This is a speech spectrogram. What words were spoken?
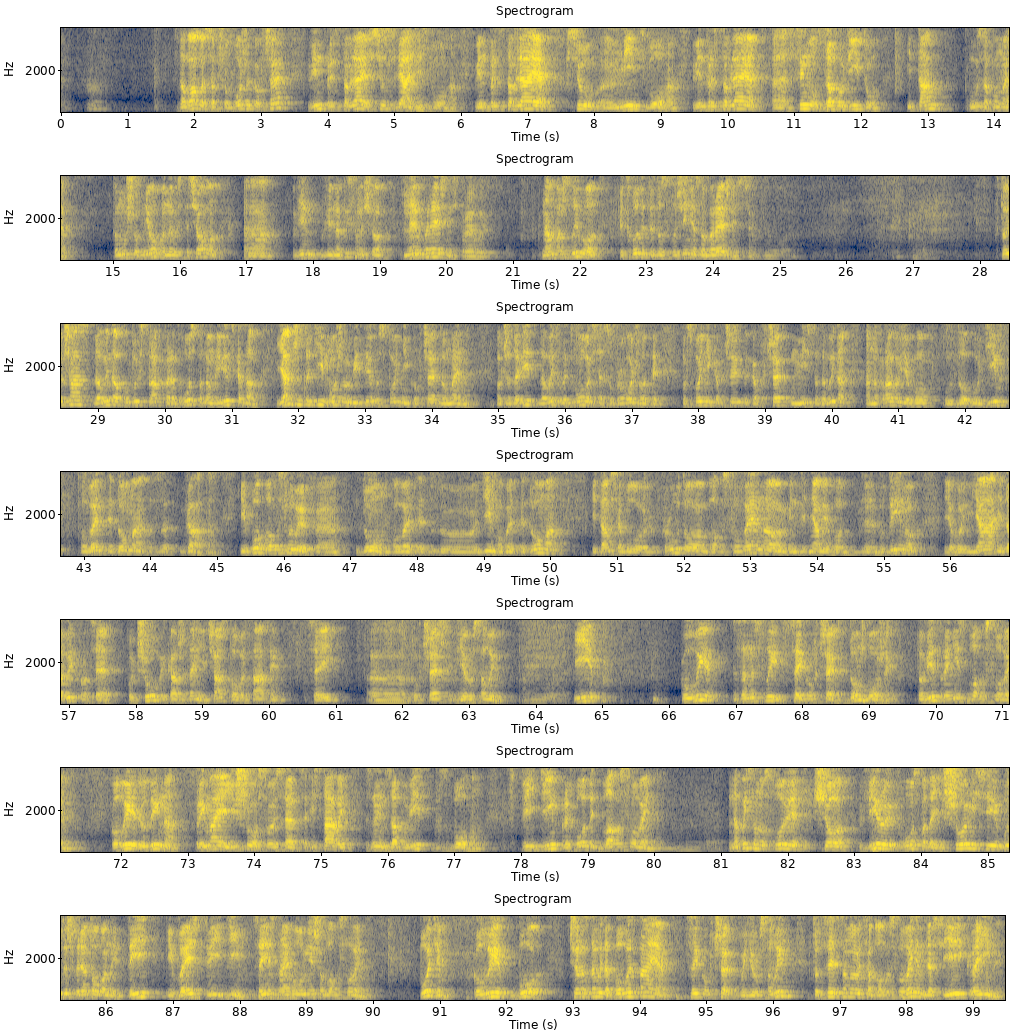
Здавалося б, що Божий ковчег він представляє всю святість Бога, він представляє всю е, міць Бога, він представляє е, символ заповіту. І там Уза помер. Тому що в нього не вистачало, е, він, він написано, що необережність проявив. Нам важливо підходити до служіння з обережністю. В той час Давида охопив страх перед Господом, і він сказав: Як же тоді може увійти Господній ковчег до мене? Отже, Давид, Давид відмовився супроводжувати Господній ковчег, у місто Давида, а направив його у, дім Овед Едома з Гата. І Бог благословив е, дом Овед, Ед- е, дім Овед Едома, і там все було круто, благословенно. Він підняв його е, будинок, його ім'я. І Давид про це почув і каже: та ні, час повертати цей ковчег в Єрусалим. І коли занесли цей ковчег в Дом Божий, то він приніс благословення. Коли людина приймає Єшо в своє серце і ставить з ним заповіт з Богом, в твій дім приходить благословення. Написано в слові, що вірою в Господа Єшо Месію будеш врятований ти і весь твій дім. Це є найголовніше благословення. Потім, коли Бог через Давида повертає цей ковчег в Єрусалим, то це становиться благословенням для всієї країни.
